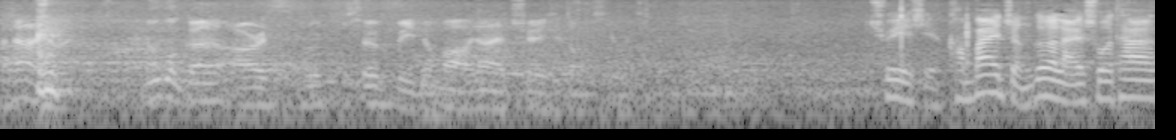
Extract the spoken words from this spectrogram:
好像如果跟 RX Swift 比的话，好像还缺一些东西。缺一些 combine 整个来说，它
